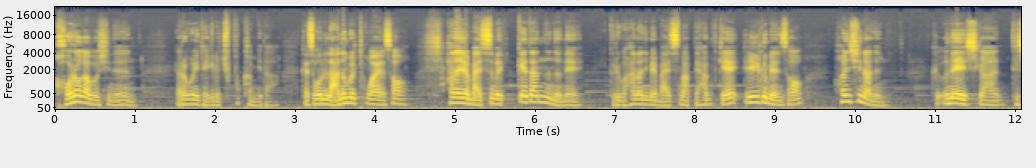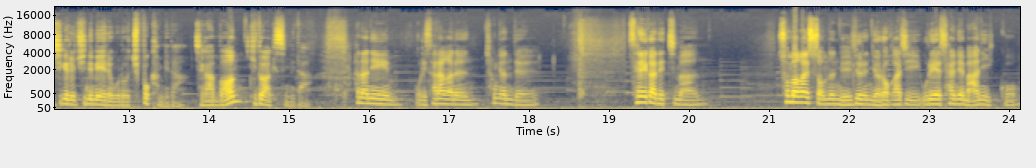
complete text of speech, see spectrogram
걸어가 보시는 여러분이 되기를 축복합니다. 그래서 오늘 나눔을 통하여서 하나님의 말씀을 깨닫는 은혜 그리고 하나님의 말씀 앞에 함께 읽으면서 헌신하는 그 은혜의 시간 되시기를 주님의 이름으로 축복합니다. 제가 한번 기도하겠습니다. 하나님, 우리 사랑하는 청년들, 새해가 됐지만 소망할 수 없는 일들은 여러 가지 우리의 삶에 많이 있고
